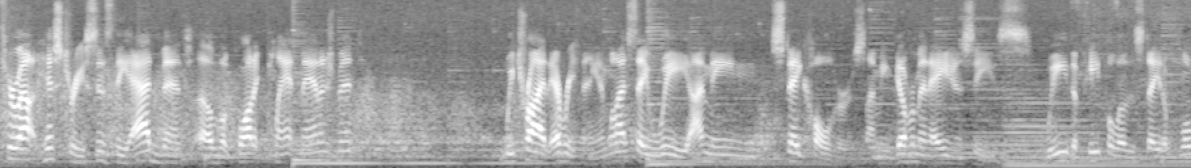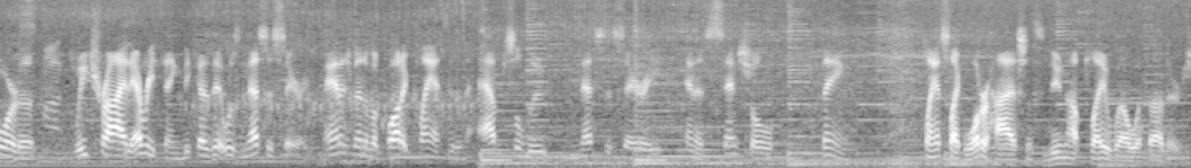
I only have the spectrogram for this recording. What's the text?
Throughout history, since the advent of aquatic plant management, we tried everything. And when I say we, I mean stakeholders, I mean government agencies. We, the people of the state of Florida, we tried everything because it was necessary. Management of aquatic plants is an absolute necessary and essential thing. Plants like water hyacinths do not play well with others.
